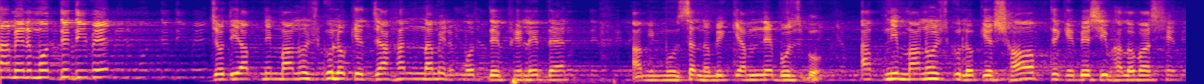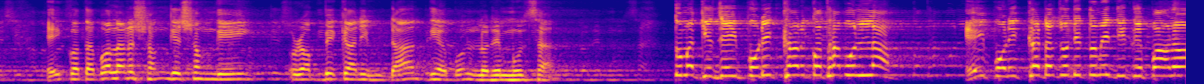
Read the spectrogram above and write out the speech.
নামের মধ্যে দিবেন? যদি আপনি মানুষগুলোকে জাহান নামের মধ্যে ফেলে দেন, আমি মুসা নবী কেমনে বুঝব? আপনি মানুষগুলোকে সব থেকে বেশি ভালোবাসেন। এই কথা বলার সঙ্গে সঙ্গে রব্বে কারিম ডাক দিয়ে বলল, রে মুসা, তোমাকে যেই পরীক্ষার কথা বললাম, এই পরীক্ষাটা যদি তুমি দিতে পারো,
